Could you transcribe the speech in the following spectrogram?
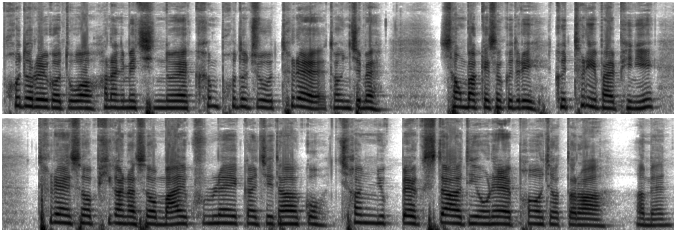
포도를 거두어 하나님의 진노의 큰 포도주 틀에 던짐에 성 밖에서 그들이 그 틀이 밟히니 틀에서 피가 나서 말 굴레까지 닿았고 1600 스타디온에 퍼졌더라. 아멘.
